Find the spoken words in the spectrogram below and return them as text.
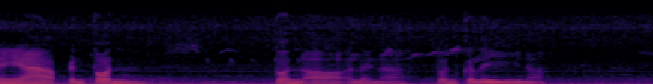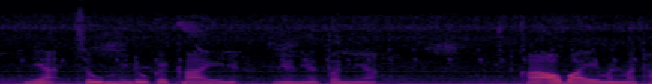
นี้เป็นต้น ต้นอออะไรนะ ต้นกะหรี่นะ เนี่ยซูมให้ดูใกล้ๆ เนี่ย เนี่ยเนี่ยต้นเนี้ยเขาเอาใบมันมาท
